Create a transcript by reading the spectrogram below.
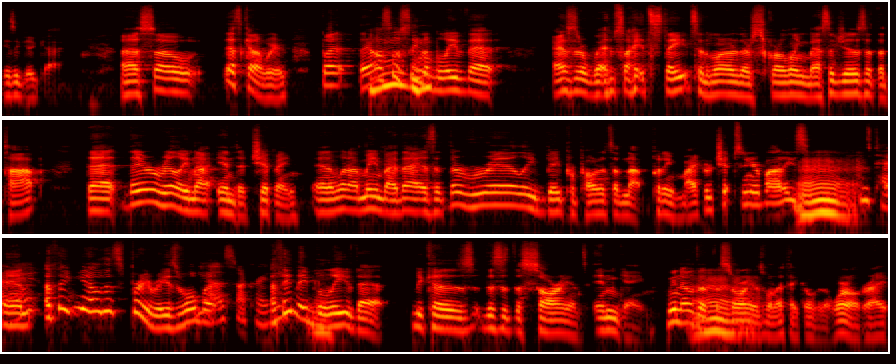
He's a good guy. Uh, so that's kind of weird. But they also seem to believe that, as their website states in one of their scrolling messages at the top, that they're really not into chipping. And what I mean by that is that they're really big proponents of not putting microchips in your bodies. Mm. Okay. And I think, you know, that's pretty reasonable. yeah, But that's not crazy. I think they Yeah. believe that because this is the Saurians' end game. We know that the Ah. Saurians want to take over the world, right?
